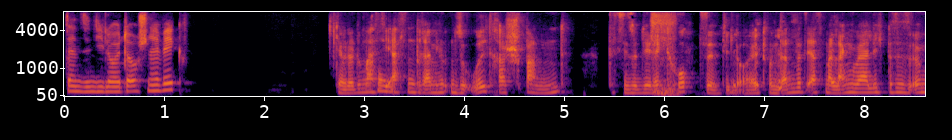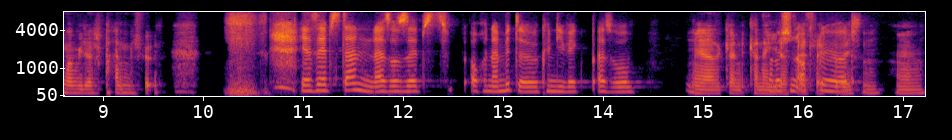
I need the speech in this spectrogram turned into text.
dann sind die Leute auch schnell weg. Ja, oder du machst Punkt. die ersten drei Minuten so ultra spannend, dass die so direkt hooked sind, die Leute. Und dann wird es erstmal langweilig, bis es irgendwann wieder spannend wird. Ja, selbst dann, also selbst auch in der Mitte können die weg, also. Ja, kann, kann ja jeder schon oft wegbrechen. Ja.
